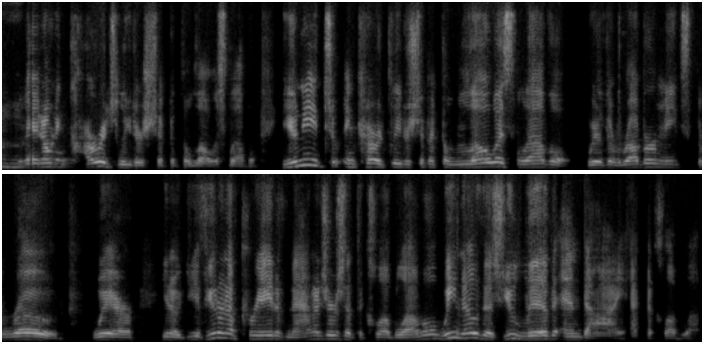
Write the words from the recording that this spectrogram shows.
Mm-hmm. They don't encourage leadership at the lowest level. You need to encourage leadership at the lowest level where the rubber meets the road, where, you know, if you don't have creative managers at the club level, we know this, you live and die at the club level.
